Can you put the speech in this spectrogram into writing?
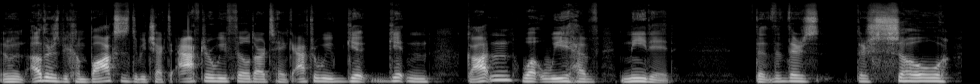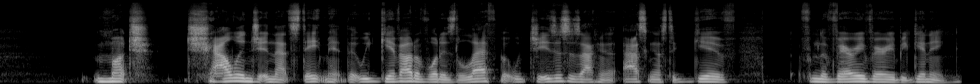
And when others become boxes to be checked after we filled our tank, after we've get, getting, gotten what we have needed, that there's there's so much challenge in that statement that we give out of what is left, but Jesus is asking, asking us to give from the very, very beginning.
